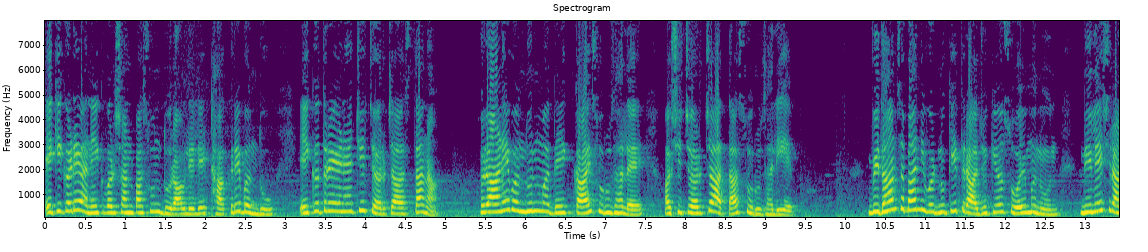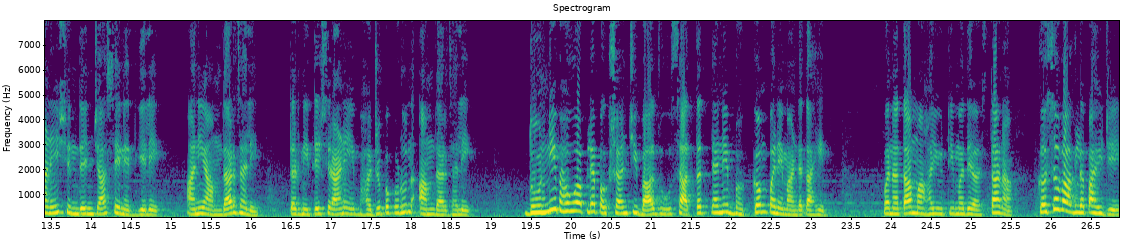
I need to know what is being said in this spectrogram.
एकीकडे अनेक वर्षांपासून दुरावलेले ठाकरे बंधू एकत्र येण्याची चर्चा असताना राणे बंधूंमध्ये काय सुरू झालंय अशी चर्चा आता सुरू झाली आहे. विधानसभा निवडणुकीत राजकीय सोय म्हणून निलेश राणे शिंदेंच्या सेनेत गेले आणि आमदार झाले. तर नितेश राणे भाजपकडून आमदार झाले. दोन्ही भाऊ आपल्या पक्षांची बाजू सातत्याने भक्कमपणे मांडत आहेत. पण आता महायुतीमध्ये असताना कसं वागलं पाहिजे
